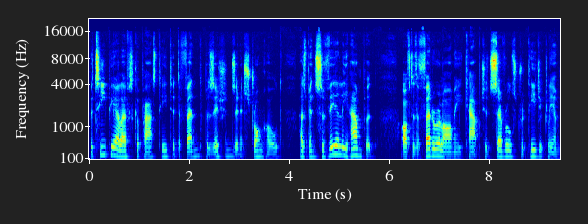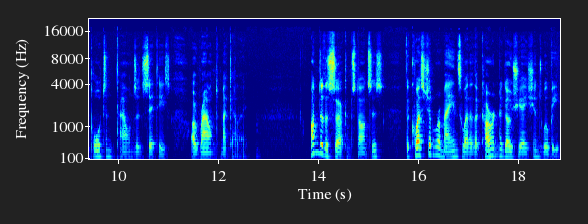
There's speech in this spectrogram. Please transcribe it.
the TPLF's capacity to defend positions in its stronghold has been severely hampered after the Federal Army captured several strategically important towns and cities around Mekele. Under the circumstances, the question remains whether the current negotiations will be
